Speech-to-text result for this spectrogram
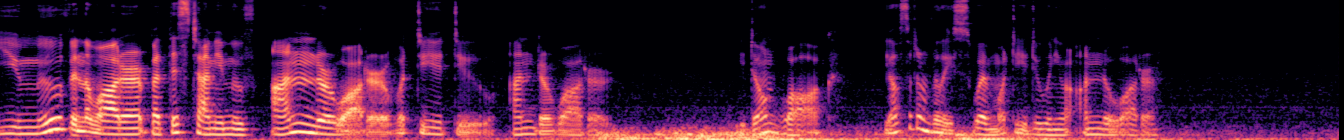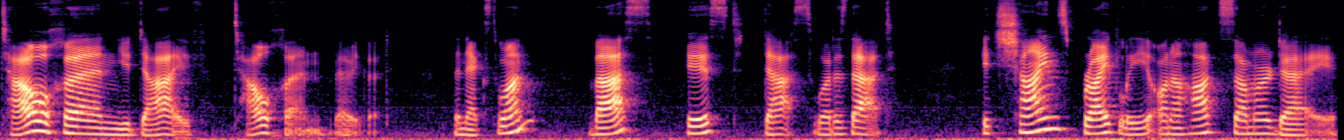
You move in the water, but this time you move underwater. What do you do underwater? You don't walk. You also don't really swim. What do you do when you're underwater? Tauchen. You dive. Tauchen. Very good. The next one. Was ist das? What is that? It shines brightly on a hot summer day.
